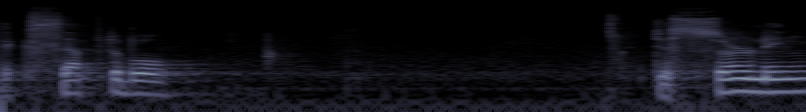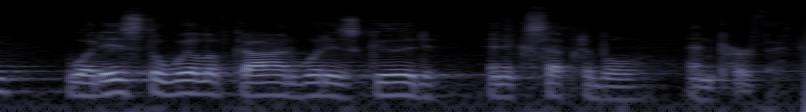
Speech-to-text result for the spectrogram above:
acceptable, discerning what is the will of God, what is good and acceptable and perfect.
